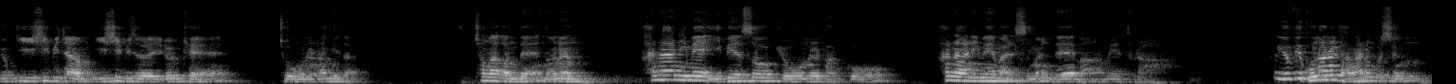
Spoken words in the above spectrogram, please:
6기 22장 22절에 이렇게 조언을 합니다. 청하건대 너는 하나님의 입에서 교훈을 받고 하나님의 말씀을 내 마음에 두라. 그 욥이 고난을 당하는 것은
